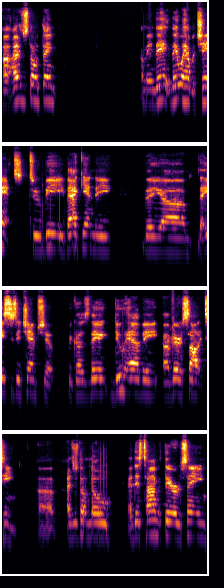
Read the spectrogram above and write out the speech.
I, I just don't think. I mean, they they will have a chance to be back in the the uh, the ACC championship because they do have a, a very solid team. Uh, I just don't know at this time if they're the same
